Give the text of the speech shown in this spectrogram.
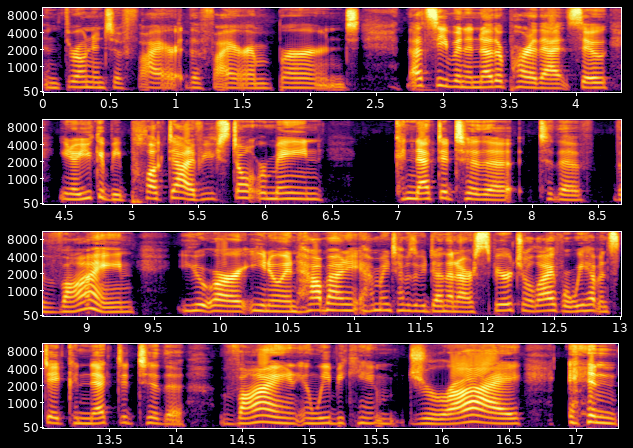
and thrown into fire the fire and burned. That's even another part of that. So you know you could be plucked out. If you don't remain connected to the to the the vine you are you know and how many how many times have we done that in our spiritual life where we haven't stayed connected to the vine and we became dry and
